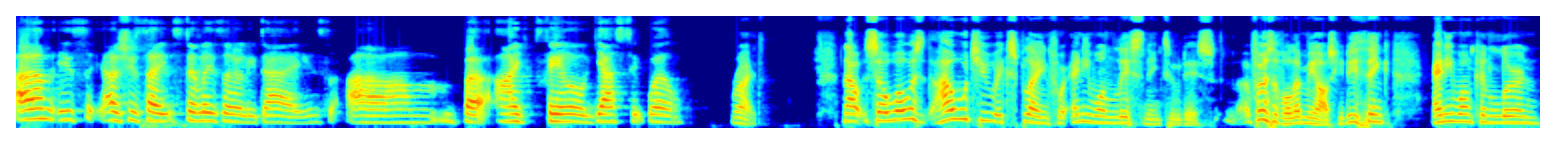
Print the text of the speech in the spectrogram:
Um, it's as you say, it still is early days, um, but I feel yes, it will. Right. Now, so what was? How would you explain for anyone listening to this? First of all, let me ask you: Do you think anyone can learn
